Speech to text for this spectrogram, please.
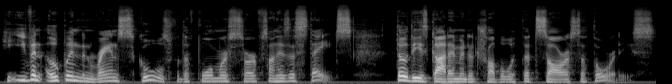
He even opened and ran schools for the former serfs on his estates, though these got him into trouble with the Tsarist authorities.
